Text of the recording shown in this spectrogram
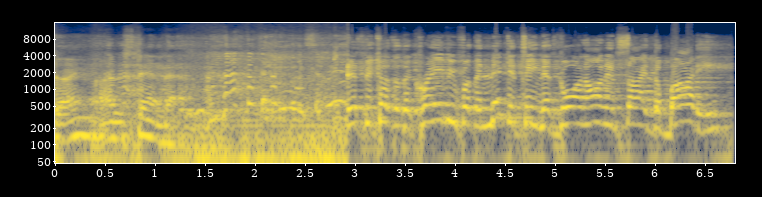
Okay? I understand that. It's because of the craving for the nicotine that's going on inside the body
